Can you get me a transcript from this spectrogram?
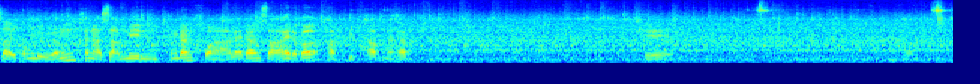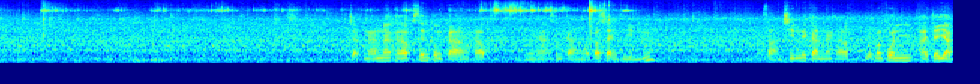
ใส่ทองเหลืองขนาด 3 มิล ทั้งด้านขวาและด้านซ้าย แล้วก็ถักปิดทับนะครับ เคจากนั้นนะครับเส้นตรงกลางครับนี่ฮะเส้นกลางเราก็ใส่หิน 3 ชิ้นด้วยกันนะครับ หรือบางคนอาจจะอยาก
